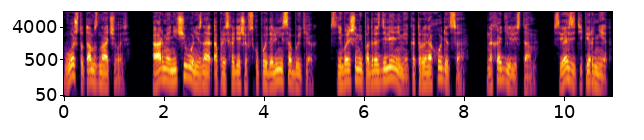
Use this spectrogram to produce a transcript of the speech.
Вот что там значилось. Армия ничего не знает о происходящих в Скупой долине событиях. С небольшими подразделениями, которые находятся, находились там. Связи теперь нет.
